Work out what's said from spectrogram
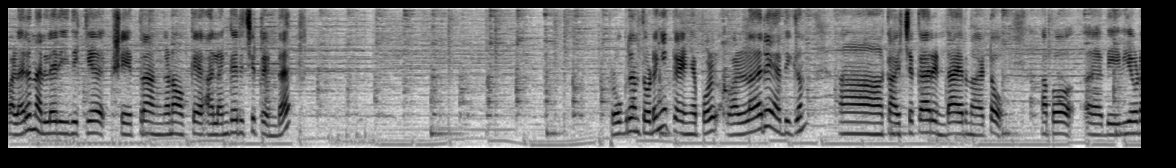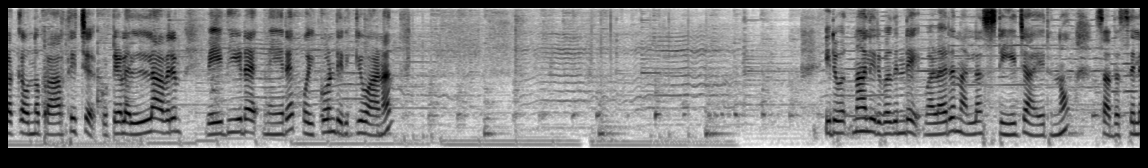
വളരെ നല്ല രീതിക്ക് ക്ഷേത്ര അങ്കണമൊക്കെ അലങ്കരിച്ചിട്ടുണ്ട്. പ്രോഗ്രാം തുടങ്ങിക്കഴിഞ്ഞപ്പോൾ വളരെയധികം കാഴ്ചക്കാരുണ്ടായിരുന്നു കേട്ടോ. അപ്പോൾ ദേവിയോടൊക്കെ ഒന്ന് പ്രാർത്ഥിച്ച് കുട്ടികളെല്ലാവരും വേദിയുടെ നേരെ പോയിക്കൊണ്ടിരിക്കുവാണ്. ഇരുപത്തിനാല് ഇരുപതിന്റെ വളരെ നല്ല സ്റ്റേജ് ആയിരുന്നു സദസ്സിൽ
